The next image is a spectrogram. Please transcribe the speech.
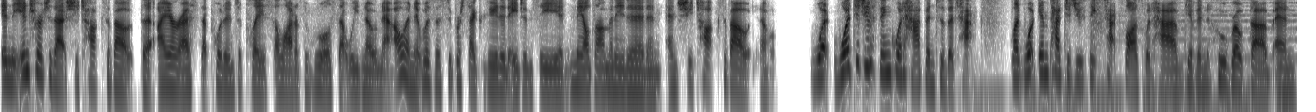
In the intro to that, she talks about the IRS that put into place a lot of the rules that we know now. And it was a super segregated agency and male dominated. And, and she talks about, you know, what what did you think would happen to the tax? Like what impact did you think tax laws would have given who wrote them and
